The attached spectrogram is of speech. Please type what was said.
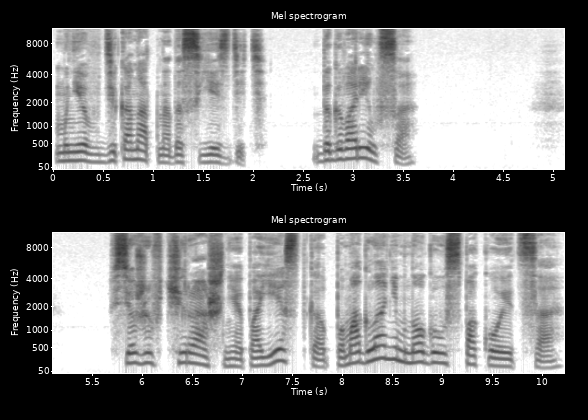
Мне в деканат надо съездить. Договорился. Все же вчерашняя поездка помогла немного успокоиться.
